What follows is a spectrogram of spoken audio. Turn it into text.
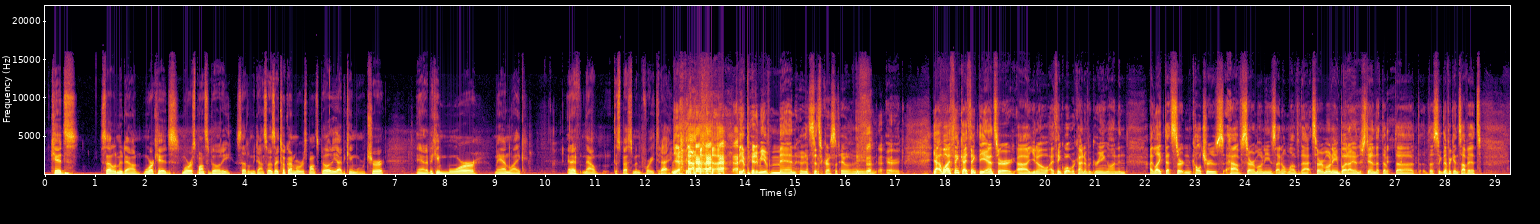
Kids settled me down. More kids, more responsibility settled me down. So as I took on more responsibility, I became more mature, and I became more man-like. And I've now the specimen before you today. Yeah. the epitome of manhood sits across the table with me and Eric. Yeah, well, I think I think the answer, uh, you know, I think what we're kind of agreeing on, and I like that certain cultures have ceremonies. I don't love that ceremony, but I understand that the the, the significance of it.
